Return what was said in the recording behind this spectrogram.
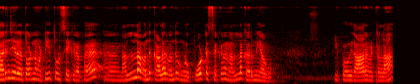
கருஞ்சீரகத்தோடு நம்ம டீ தூள் சேர்க்குறப்ப நல்லா வந்து கலர் வந்து உங்களுக்கு போட்ட செகண்ட் நல்லா கருமையாகும். இப்போது இதை ஆற விட்டுறலாம்.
